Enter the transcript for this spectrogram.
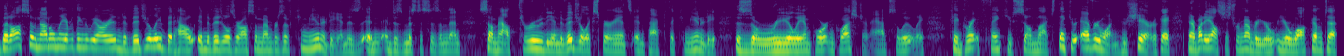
but also not only everything that we are individually, but how individuals are also members of community. And, is, and, and does mysticism then somehow, through the individual experience, impact the community? This is a really important question. Absolutely. Okay, great. Thank you so much. Thank you, everyone who shared. Okay, now everybody else, just remember you're, you're welcome to,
